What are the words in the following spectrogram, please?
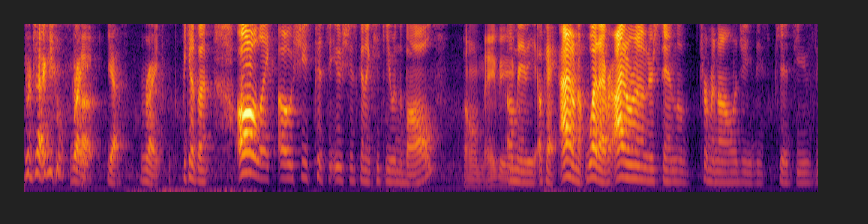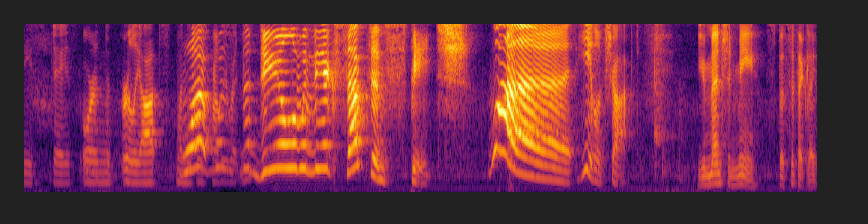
Protecting, right? Cup. Yes, right. Because I'm. Oh, like oh, she's pissed at you. She's gonna kick you in the balls. Oh, maybe. Oh, maybe. Okay, I don't know. Whatever. I don't understand the terminology these kids use these days, or in the early aughts. When What probably was the deal with the acceptance speech? What? He looked shocked. You mentioned me specifically.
